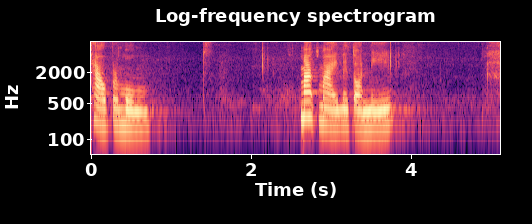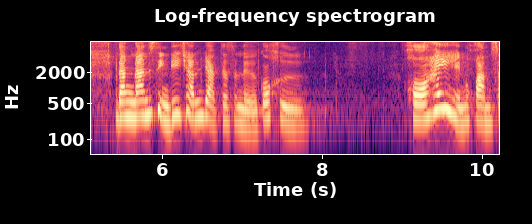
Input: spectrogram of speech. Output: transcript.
ชาวประมง มากมายในตอนนี้ ดังนั้นสิ่งที่ฉันอยากจะเสนอก็คือ ขอให้เห็นความส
